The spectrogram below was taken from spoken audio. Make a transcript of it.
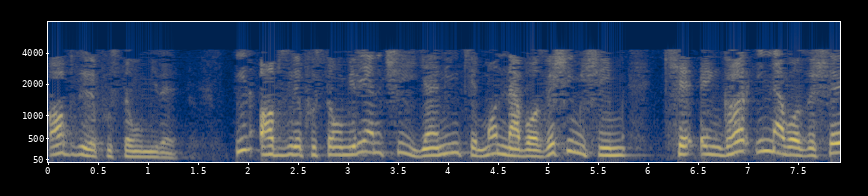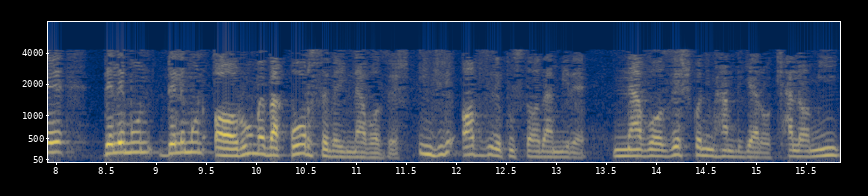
آب زیر پوستمون میره. این آب زیر پوستمون میره یعنی چی؟ یعنی که ما نوازشی میشیم که انگار این نوازشه دلمون دلمون آرومه و قرصه به این نوازش. اینجوری آب زیر پوست آدم میره. نوازش کنیم همدیگر رو. کلامی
